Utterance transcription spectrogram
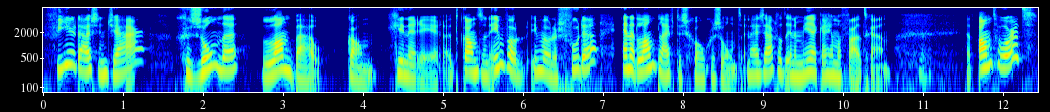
4000 jaar gezonde landbouw kan genereren. Het kan zijn inwo- inwoners voeden en het land blijft dus gewoon gezond. En hij zag dat in Amerika helemaal fout gaan. Ja. Het antwoord,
